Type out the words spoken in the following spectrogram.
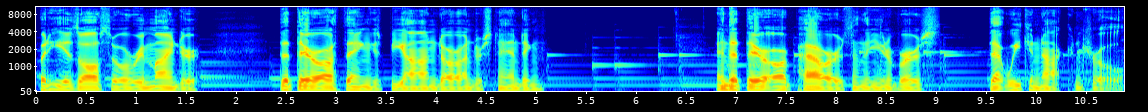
But he is also a reminder that there are things beyond our understanding, and that there are powers in the universe that we cannot control.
